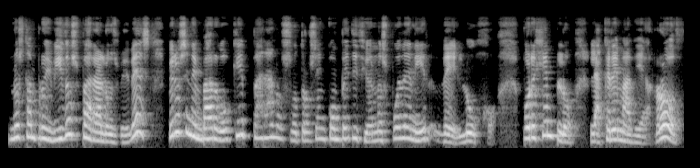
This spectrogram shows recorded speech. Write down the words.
no están prohibidos para los bebés, pero sin embargo que para nosotros en competición nos pueden ir de lujo. Por ejemplo, la crema de arroz.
